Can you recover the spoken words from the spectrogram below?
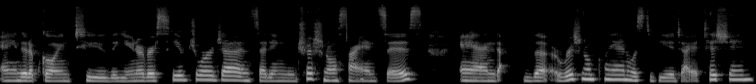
I ended up going to the University of Georgia and studying nutritional sciences. And the original plan was to be a dietitian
